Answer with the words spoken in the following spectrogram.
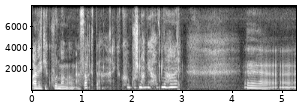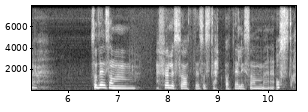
Jeg vet ikke hvor mange ganger jeg har sagt det. Herregud, hvordan har vi havna her? Uh, så det er liksom Jeg føler så at det er så sterkt på at det er liksom uh, oss, da.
